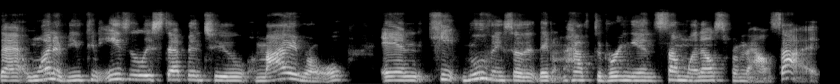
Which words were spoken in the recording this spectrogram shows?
that one of you can easily step into my role and keep moving so that they don't have to bring in someone else from the outside.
